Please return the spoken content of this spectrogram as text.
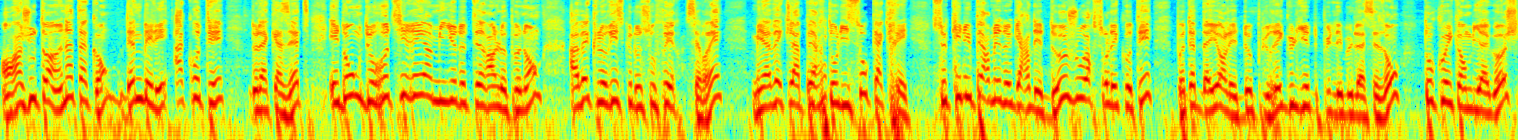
en rajoutant un attaquant, Dembélé, à côté de la casette, et donc de retirer un milieu de terrain le penant, avec le risque de souffrir, c'est vrai, mais avec la perte Tolisso Cacré, ce qui lui permet de garder deux joueurs sur les côtés, peut-être d'ailleurs les deux plus réguliers depuis le début de la saison, Toko Ekambi à gauche,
